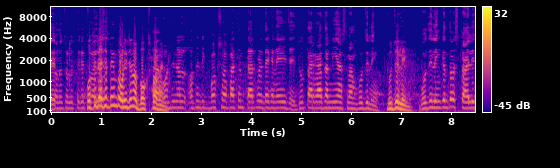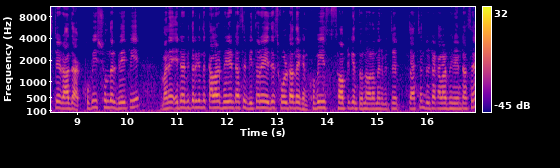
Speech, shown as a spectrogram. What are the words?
এই 39 থেকে প্রতিটার সাথে কিন্তু অরিজিনাল বক্স পাবেন। অরিজিনাল অথেন্টিক বক্স সহ পাচ্ছেন। তারপরে দেখেন এই যে জুতার রাজা নিয়ে আসলাম গুজিলিং। বুঝলিং গুজিলিং কিন্তু স্টাইলিস্টের রাজা খুবই সুন্দর গ্রেপি। মানে এটার ভিতরে কিন্তু কালার ভেরিয়েন্ট আছে। ভিতরে এই যে সোলটা দেখেন খুবই সফট কিন্তু নরমের ভিতরে চাচ্ছেন দুইটা কালার ভেরিয়েন্ট আছে।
